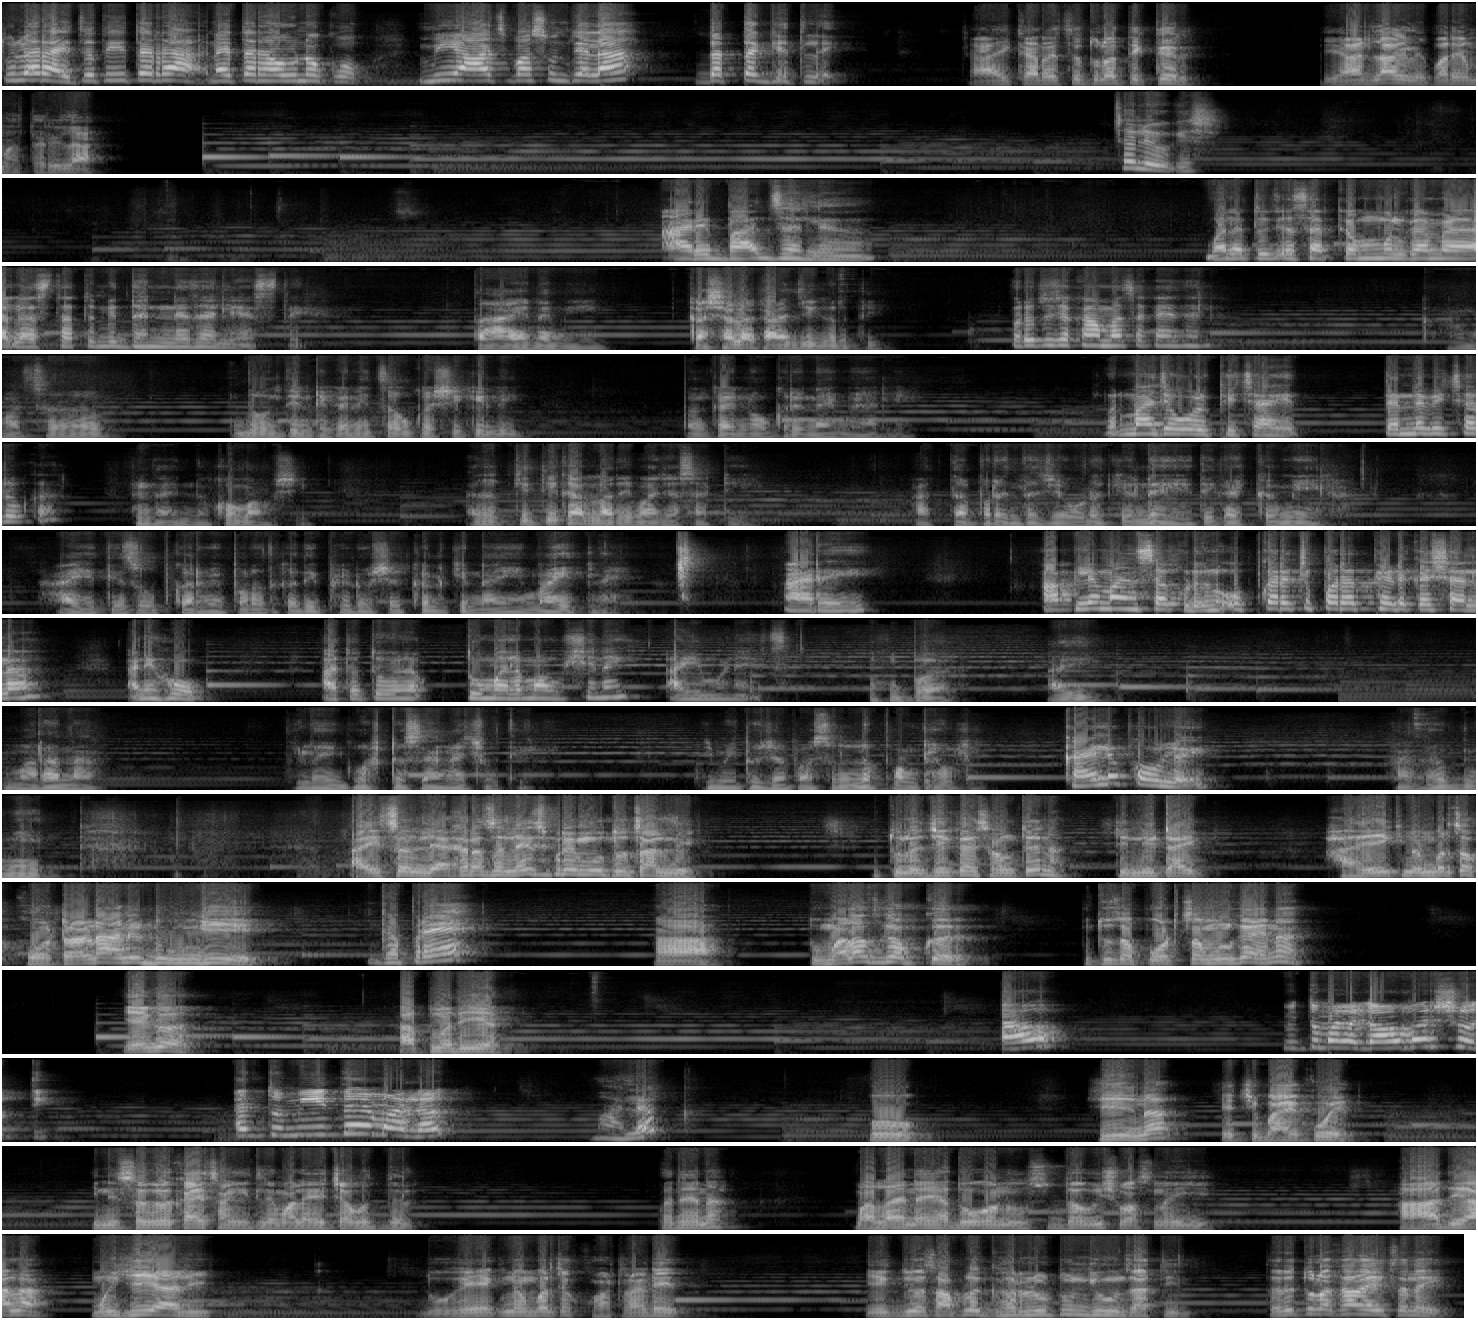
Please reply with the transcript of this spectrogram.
तुला राहायचं ते इथं राहा नाही तर राहू नको. मी आजपासून त्याला दत्तक घेतलंय. काय करायचं तुला ते कर. याड लागले पारे म्हातारीला. चल योगेश. अरे बाद झालं. मला तुझ्यासारखा मुलगा मिळाला असता तर मी धन्य झाले असते. तर आहे ना मी. कशाला काळजी करते? बरं तुझ्या कामाचं काय झालं? कामाचं दोन तीन ठिकाणी चौकशी केली पण काही नोकरी नाही मिळाली. पण माझ्या ओळखीच्या आहेत. त्यांना विचारू का? नाही नको मावशी. अगं किती करणार आहे माझ्यासाठी? आत्तापर्यंत जेवढं केलं आहे ते काय कमी आहे का? आहे तेच उपकार मी परत कधी फेडू शकेल की नाही माहीत नाही. अरे आपल्या माणसाकडून उपकाराची परतफेड कशाला? आणि हो आता तू तू मला मावशी नाही आई म्हणायचं. बर आई. मला ना तुला एक गोष्ट सांगायची होती जी मी तुझ्यापासून लपवून ठेवली. काय लपवलंय? अगं मी आईचं लेकराचं लयच प्रेम होतो चालले तुला जे काय सांगतोय ना ते नीट ऐक. हा एक नंबरचा खोटाडा आणि डोंगी आहे. गपरे हा तू मलाच गप कर. मी तुझा पोटचा मुलगा आहे ना. ये ग. आतमध्ये ये. आओ मी तुम्हाला गावभर शोधती. आणि तुम्ही इथे आहे मालक? मालक? हो. ही ना याची बायको आहे. हिने सगळं काय सांगितलंय मला याच्याबद्दल? पण आहे ना मला आहे ना या दोघांवर सुद्धा विश्वास नाहीये. हा आधी आला मग ही आली. दोघे एक नंबरचे खोटराडे आहेत. एक दिवस आपलं घर लुटून घेऊन जातील. तरी तुला कळायचं नाही.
